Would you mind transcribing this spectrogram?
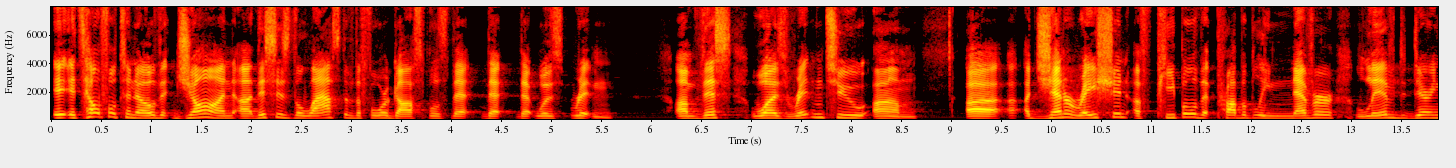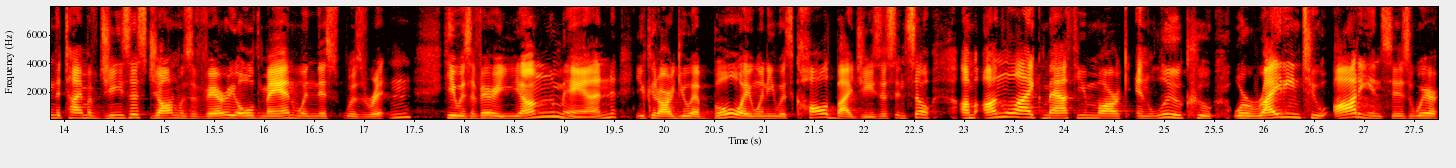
it's helpful to know that John, uh, this is the last of the four Gospels that, that, that was written. Um, this was written to um, uh, a generation of people that probably never lived during the time of Jesus. John was a very old man when this was written. He was a very young man, you could argue a boy, when he was called by Jesus. And so, um, unlike Matthew, Mark, and Luke, who were writing to audiences where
